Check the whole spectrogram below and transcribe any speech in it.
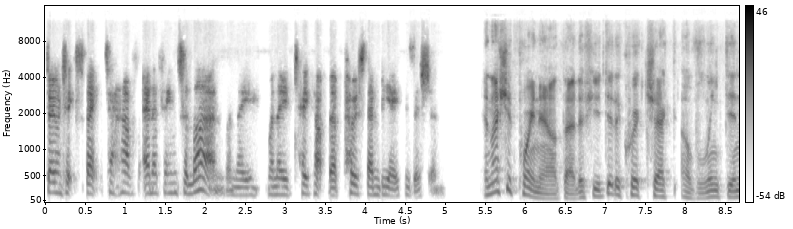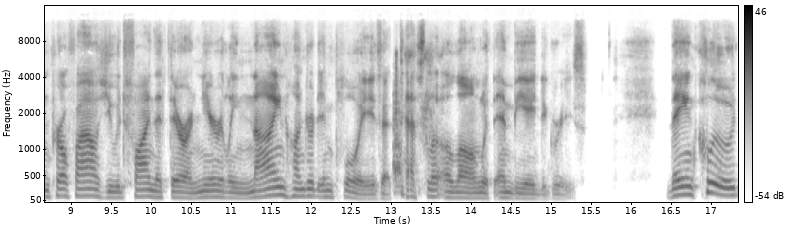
don't expect to have anything to learn when they when they take up their post MBA position. And I should point out that if you did a quick check of LinkedIn profiles, you would find that there are nearly 900 employees at Tesla alone with MBA degrees. They include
